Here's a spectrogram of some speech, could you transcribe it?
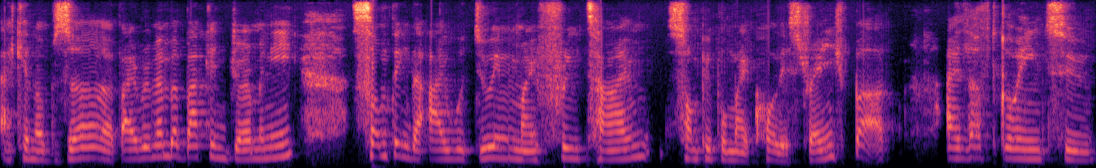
I can observe, I remember back in Germany, something that I would do in my free time. Some people might call it strange, but I loved going to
